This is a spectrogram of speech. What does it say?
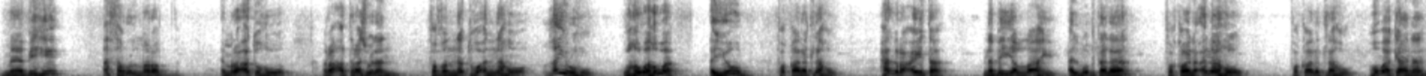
ما به أثر المرض. امرأته رأت رجلا فظنته أنه غيره وهو هو أيوب. فقالت له هل رأيت نبي الله المبتلى؟ فقال أنا هو. فقالت له هو كان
